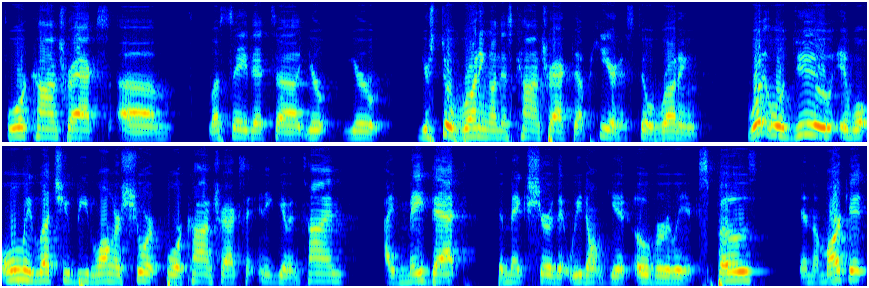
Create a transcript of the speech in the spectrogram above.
four contracts, um, let's say that uh, you're, you're, you're still running on this contract up here and it's still running. What it will do, it will only let you be long or short four contracts at any given time. I made that to make sure that we don't get overly exposed in the market.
